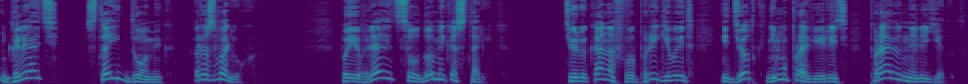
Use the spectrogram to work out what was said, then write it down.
Глядь, стоит домик, развалюха. Появляется у домика старик. Тюрюканов выпрыгивает, идет к нему проверить, правильно ли едут.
